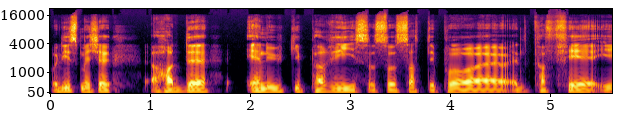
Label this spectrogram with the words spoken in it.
Og de som ikke hadde en uke i Paris, og så satt de på eh, en kafé i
